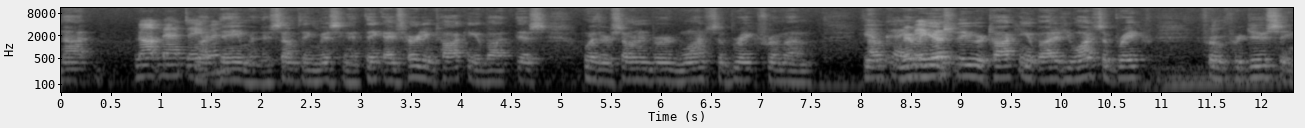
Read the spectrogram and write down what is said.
not Not Matt Damon? Matt Damon, there's something missing. I think, I've heard him talking about this, whether Sonnenberg wants a break from, um, he- Okay, remember maybe- yesterday we were talking about it, he wants a break from producing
